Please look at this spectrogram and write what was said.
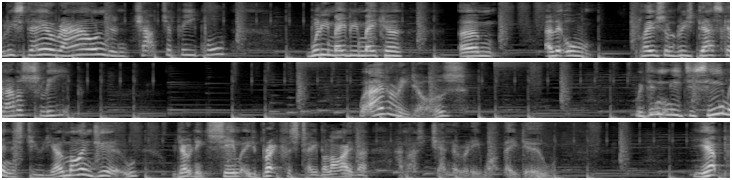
Will he stay around and chat to people? Will he maybe make a um, a little place under his desk and have a sleep? Whatever he does, we didn't need to see him in the studio, mind you. We don't need to see him at his breakfast table either, and that's generally what they do. Yep,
